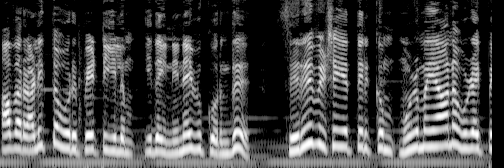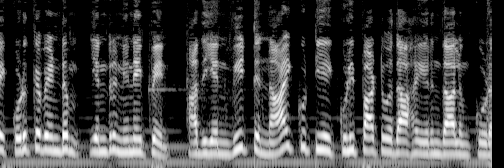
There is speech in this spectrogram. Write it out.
அவர் அளித்த ஒரு பேட்டியிலும் இதை நினைவு கூர்ந்து சிறு விஷயத்திற்கும் முழுமையான உழைப்பை கொடுக்க வேண்டும் என்று நினைப்பேன். அது என் வீட்டு நாய்க்குட்டியை குளிப்பாட்டுவதாக இருந்தாலும் கூட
